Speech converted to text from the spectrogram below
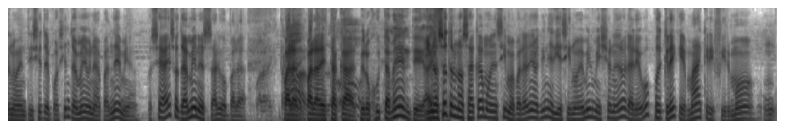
el 97% en medio de una pandemia. O sea, eso también es algo para, Para destacar. para, para destacar. pero- Pero justamente. Y nosotros nos sacamos encima para el año que viene 19 mil millones de dólares. ¿Vos podés creer que Macri firmó un-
